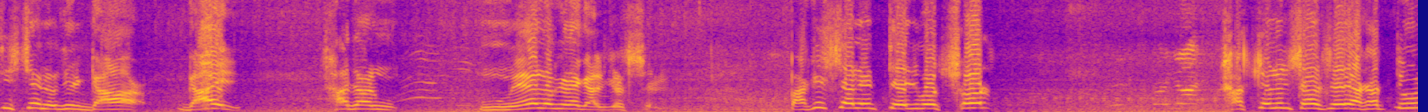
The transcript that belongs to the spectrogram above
তিস্তে নদীর গা, গায়ে সাধারণ মেয়ে লোকেরা গাল করছেন পাকিস্তানের তেইশ বছর সাতচল্লিশ সাল থেকে একাত্তর,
